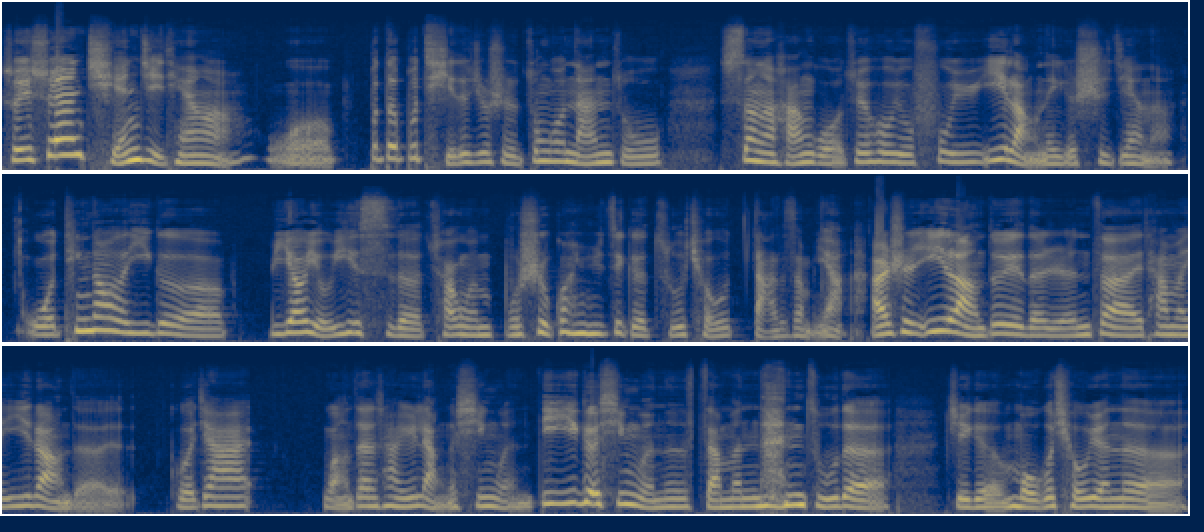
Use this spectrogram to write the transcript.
所以，虽然前几天啊，我不得不提的就是中国男足胜了韩国，最后又负于伊朗那个事件呢。我听到了一个比较有意思的传闻，不是关于这个足球打得怎么样，而是伊朗队的人在他们伊朗的国家网站上有两个新闻。第一个新闻呢，咱们男足的这个某个球员的。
